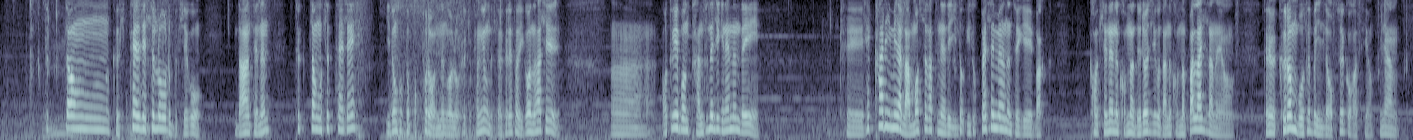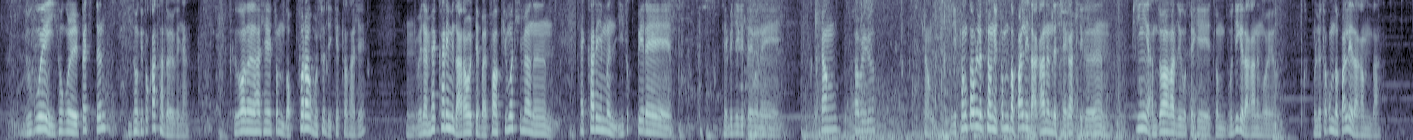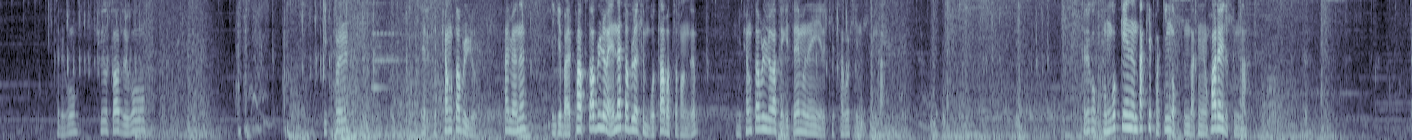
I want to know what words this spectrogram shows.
특정 그 스탯의 슬로우를 붙이고 나한테는 특정 스탯의 이동 속도 버프를 얻는 걸로 그렇게 변경됐어요. 그래서 이거는 사실 어, 어떻게 보면 단순해지긴 했는데 그 헤카림이나 람머스 같은 애들 이속, 이속 뺏으면은 되게 막 거, 쟤네는 겁나 느려지고 나는 겁나 빨라지잖아요. 그리고 그런 모습은 이제 없을 것 같아요. 그냥 누구의 이속을 뺐든 이속이 똑같아져요. 그냥 그거는 사실 좀 너프라고 볼 수도 있겠죠, 사실. 음, 왜냐면 헤카림이 날아올 때 말파가 큐머 치면은 헤카림은 이속빌에 데미지기 때문에 평 W 평 이게 평 W 평이 좀 더 빨리 나가는데 제가 지금 핑이 안 좋아가지고 되게 좀 무디게 나가는 거예요. 원래 조금 더 빨리 나갑니다. 그리고 Q 써주고 힙을 이렇게 평 W 하면은 이게 말팝 W 옛날 W였으면 못 잡았죠 방금? 이게 평 W가 되기 때문에 이렇게 잡을 수 있습니다. 그리고 궁극기는 딱히 바뀐 거 없습니다. 그냥 화려해졌습니다.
